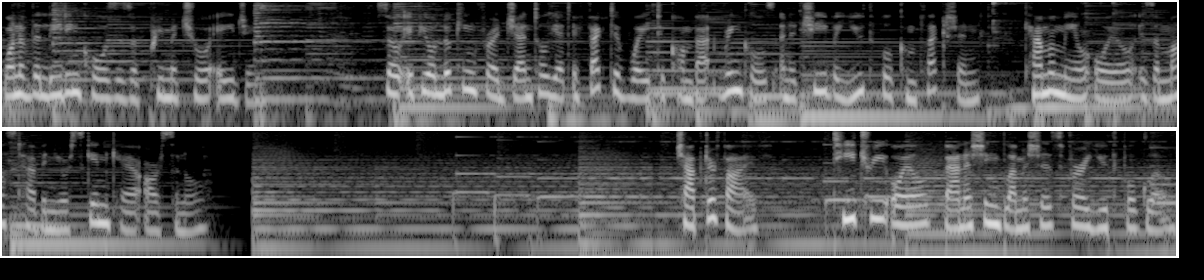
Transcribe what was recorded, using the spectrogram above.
one of the leading causes of premature aging. So if you're looking for a gentle yet effective way to combat wrinkles and achieve a youthful complexion, chamomile oil is a must-have in your skincare arsenal. Chapter 5 Tea Tree Oil Banishing Blemishes for a Youthful Glow.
